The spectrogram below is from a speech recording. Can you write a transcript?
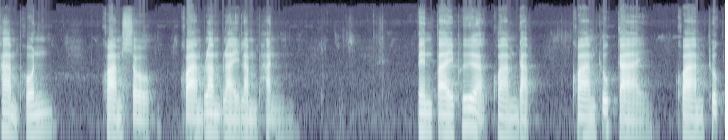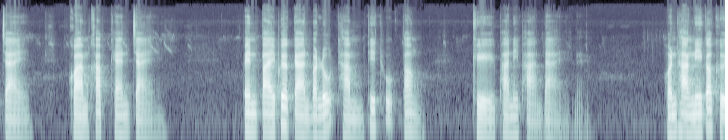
ข้ามพ้น ความโศก ความล่ำไรลำพันธ์เป็นไปเพื่อ ความดับ ความทุกข์กาย ความทุกข์ใจ ความคับแค้นใจ เป็นไปเพื่อการบรรลุธรรมที่ถูกต้อง คือพานิพานได้หนทางนี้ก็คือ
